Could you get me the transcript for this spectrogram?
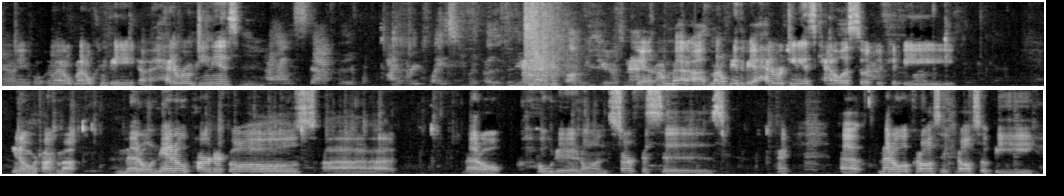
uh, metal, metal can be uh, heterogeneous. I haven't stacked the I've replaced with the, the new Technic computers. yeah, uh, the metal can either be a heterogeneous catalyst, so it could be, you know, we're talking about metal nanoparticles, uh, metal coated on surfaces. Right? Uh, metal could also it could also be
